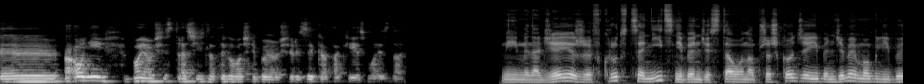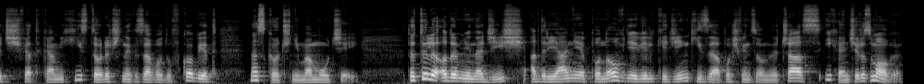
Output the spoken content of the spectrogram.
y, a oni boją się stracić, dlatego właśnie boją się ryzyka, takie jest moje zdanie. Miejmy nadzieję, że wkrótce nic nie będzie stało na przeszkodzie i będziemy mogli być świadkami historycznych zawodów kobiet na skoczni mamuciej. To tyle ode mnie na dziś. Adrianie, ponownie wielkie dzięki za poświęcony czas i chęć rozmowy.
